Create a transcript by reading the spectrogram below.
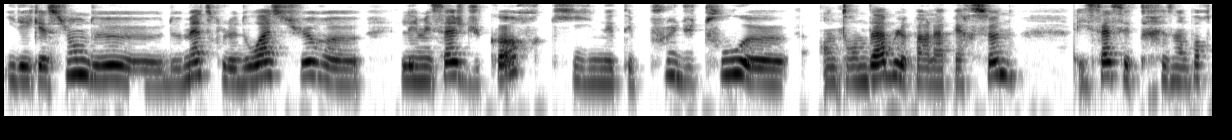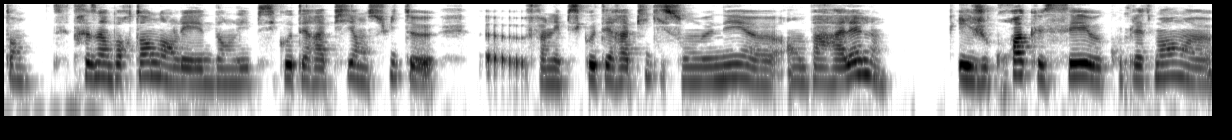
il est question de, de mettre le doigt sur euh, les messages du corps qui n'étaient plus du tout euh, entendables par la personne. Et ça, c'est très important. C'est très important dans les, dans les psychothérapies ensuite, euh, enfin les psychothérapies qui sont menées en parallèle. Et je crois que c'est complètement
